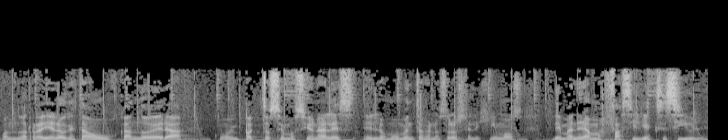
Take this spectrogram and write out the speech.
Cuando en realidad lo que estábamos buscando era como impactos emocionales en los momentos que nosotros elegimos de manera más fácil y accesible.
